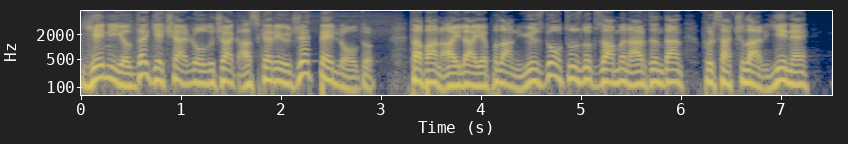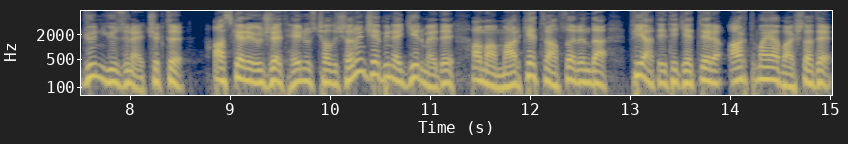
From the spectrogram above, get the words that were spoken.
Yeni yılda geçerli olacak asgari ücret belli oldu. Taban aylığa yapılan %30'luk zammın ardından fırsatçılar yine gün yüzüne çıktı. Asgari ücret henüz çalışanın cebine girmedi ama market raflarında fiyat etiketleri artmaya başladı.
